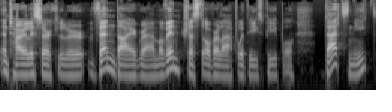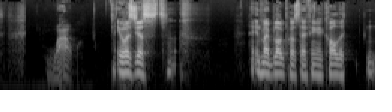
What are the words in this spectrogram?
entirely circular Venn diagram of interest overlap with these people. That's neat. Wow. It was just in my blog post, I think I called it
